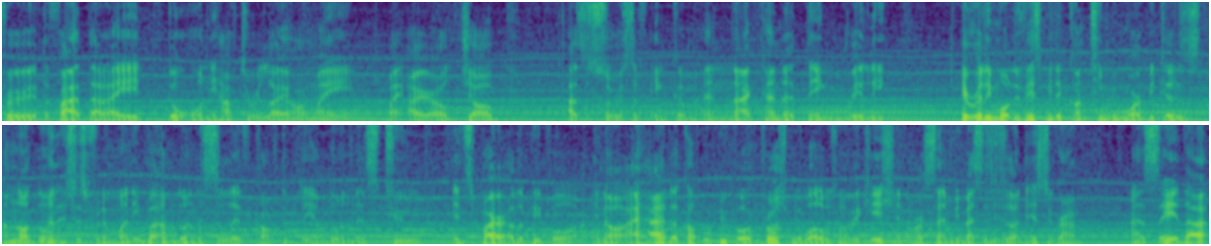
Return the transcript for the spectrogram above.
for the fact that I don't only have to rely on my my IRL job as a source of income and that kind of thing really it really motivates me to continue more because I'm not doing this just for the money but I'm doing this to live comfortably. I'm doing this to inspire other people. You know I had a couple people approach me while I was on vacation or send me messages on Instagram and say that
